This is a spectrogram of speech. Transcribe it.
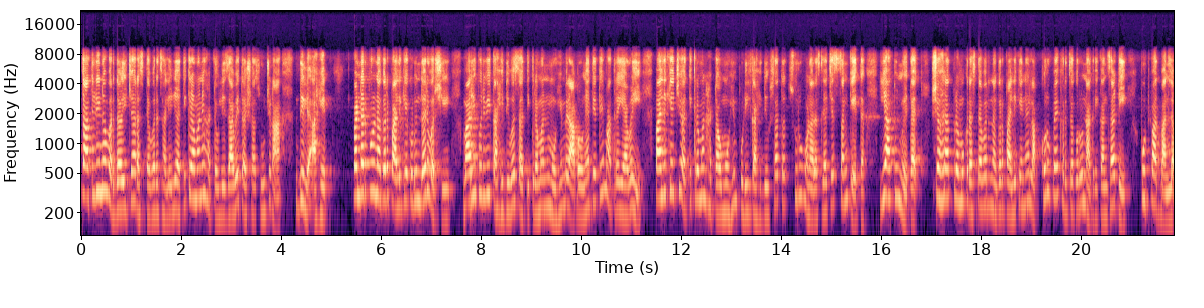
तातडीनं वर्दळीच्या रस्त्यावर झालेली अतिक्रमणे हटवली जावेत अशा सूचना दिल्या आहेत. पंढरपूर नगरपालिकेकडून दरवर्षी वारीपूर्वी काही दिवस अतिक्रमण मोहीम राबवण्यात येते. मात्र यावेळी पालिकेची अतिक्रमण हटाव मोहीम पुढील काही दिवसातच सुरू होणार असल्याचे संकेत यातून मिळत आहेत शहरात प्रमुख रस्त्यावर नगरपालिकेने लाखो रुपये खर्च करून नागरिकांसाठी फुटपाथ बांधलं.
